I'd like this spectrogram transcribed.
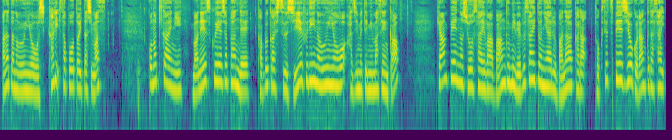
あなたの運用をしっかりサポートいたします。この機会にマネースクエアジャパンで株価指数 CFD の運用を始めてみませんか？キャンペーンの詳細は番組ウェブサイトにあるバナーから特設ページをご覧ください。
